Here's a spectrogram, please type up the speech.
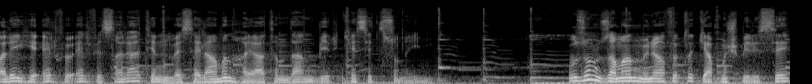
aleyhi elfü elfi salatin ve selamın hayatından bir kesit sunayım. Uzun zaman münafıklık yapmış birisi,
